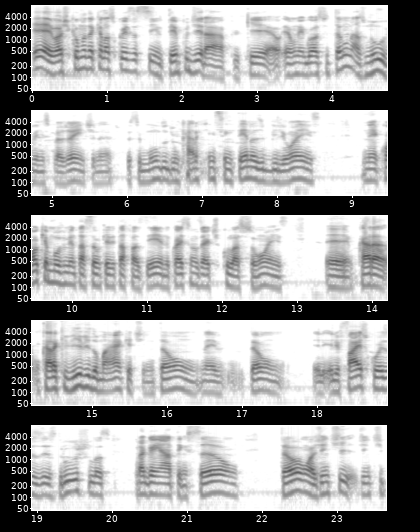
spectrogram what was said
É, eu acho que é uma daquelas coisas assim, o tempo dirá, porque é, é um negócio tão nas nuvens pra gente, né? Tipo, esse mundo de um cara que tem centenas de bilhões, né? Qual que é a movimentação que ele está fazendo, quais são as articulações. É, um, cara, um cara que vive do marketing, então, né, então ele, ele faz coisas esdrúxulas para ganhar atenção. Então a gente, a gente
